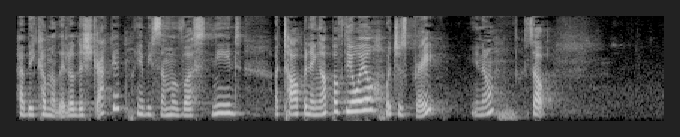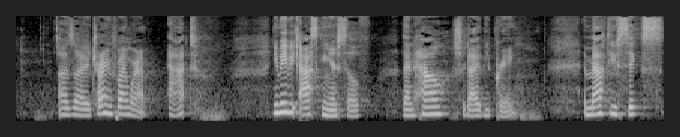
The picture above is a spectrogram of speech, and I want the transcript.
have become a little distracted. Maybe some of us need a topping up of the oil, which is great, you know? So, as I try and find where I'm at, you may be asking yourself, then how should I be praying? In Matthew 6,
